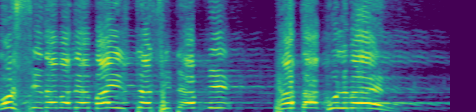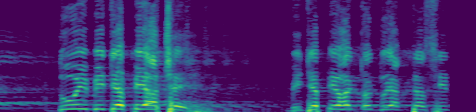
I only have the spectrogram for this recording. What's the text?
মুর্শিদাবাদে বাইশটা সিটে আপনি খাতা খুলবেন। দুই বিজেপি আছে। বিজেপি হয়তো দু একটা সিট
